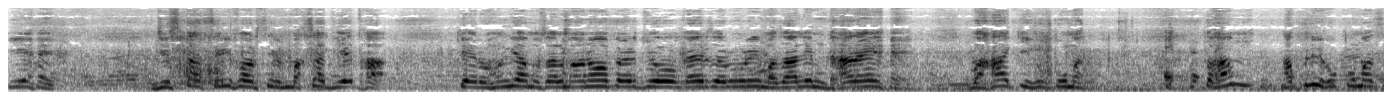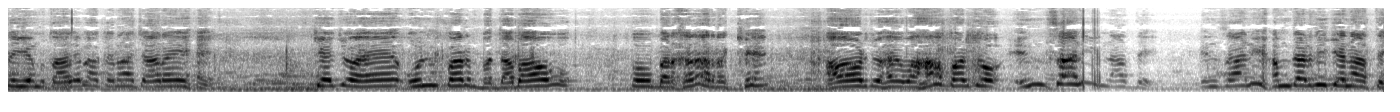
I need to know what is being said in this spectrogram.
یہ ہے۔ جس کا صرف اور صرف مقصد یہ تھا کہ روہنگیا مسلمانوں پر جو غیر ضروری مظالم ڈھا رہے ہیں، وہاں کی حکومت۔ تو ہم اپنی حکومت سے یہ مطالبہ کرنا چاہ رہے ہیں کہ جو ہے ان پر دباؤ کو برقرار رکھیں اور جو ہے وہاں پر جو انسانی ناطے انسانی ہمدردی کے ناطے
